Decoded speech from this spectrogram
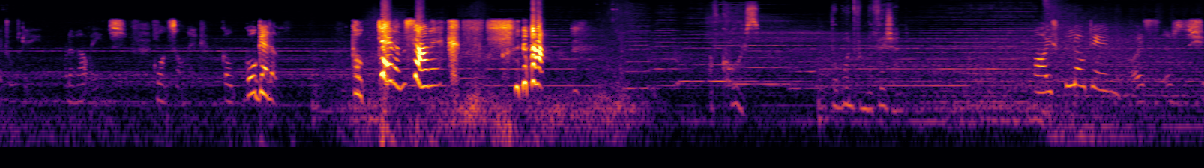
Etro's Gate. Whatever that means. Go on, Sonic. Go, go get him. Go get him, Sonic. Of course. The one from the vision. oh, he's floating. Oh, it's, it's,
